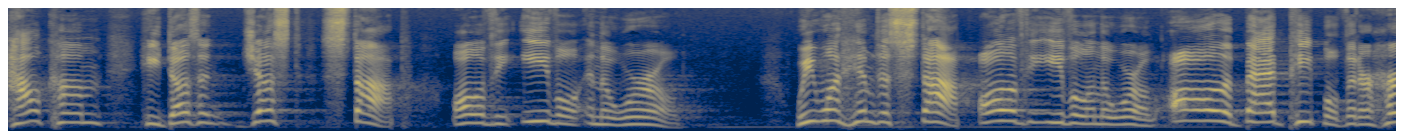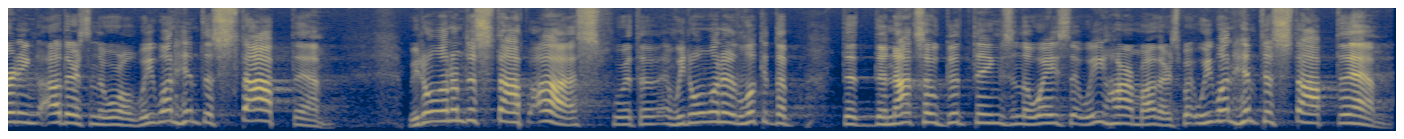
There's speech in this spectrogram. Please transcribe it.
How come he doesn't just stop all of the evil in the world? We want him to stop all of the evil in the world, all the bad people that are hurting others in the world. We want him to stop them. We don't want him to stop us, with and we don't want to look at the, the, the not so good things and the ways that we harm others, but we want him to stop them.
